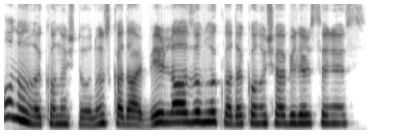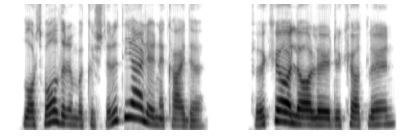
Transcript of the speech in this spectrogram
Onunla konuştuğunuz kadar bir lazımlıkla da konuşabilirsiniz. Lord Walder'ın bakışları diğerlerine kaydı. Pekala Lady Catelyn.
